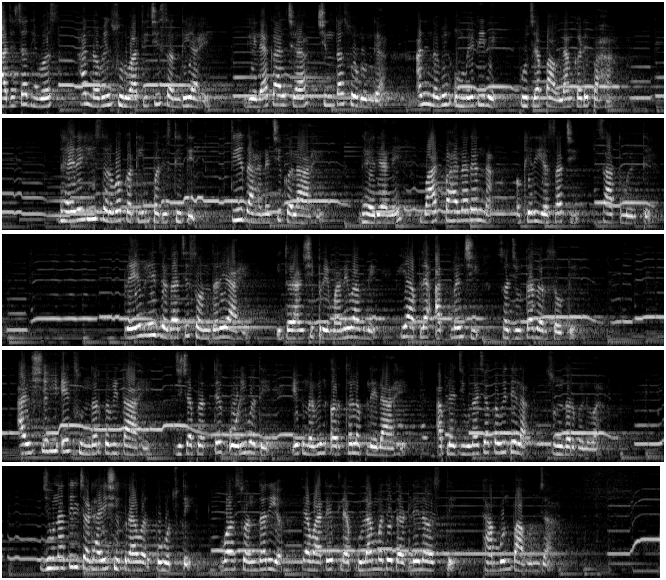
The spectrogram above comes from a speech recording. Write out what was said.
आजचा दिवस हा नवीन सुरुवातीची संधी आहे. गेल्या कालच्या चिंता सोडून द्या आणि नवीन उमेदीने पुढच्या पावलांकडे पहा. धैर्य ही सर्व कठीण परिस्थितीत स्थिर राहण्याची कला आहे. धैर्याने वाट पाहणाऱ्यांना अखेर यशाची साथ मिळते. प्रेम हे जगाचे सौंदर्य आहे. इतरांशी प्रेमाने वागणे हे आपल्या आत्म्यांची सजीवता दर्शवते. आयुष्य ही एक सुंदर कविता आहे जिच्या प्रत्येक ओळीमध्ये एक नवीन अर्थ लपलेला आहे. आपल्या जीवनाच्या कवितेला सुंदर बनवा. जीवनातील चढाई शिखरावर पोहोचते व सौंदर्य त्या वाटेतल्या फुलांमध्ये दडलेलं असते थांबून पाहून जा.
